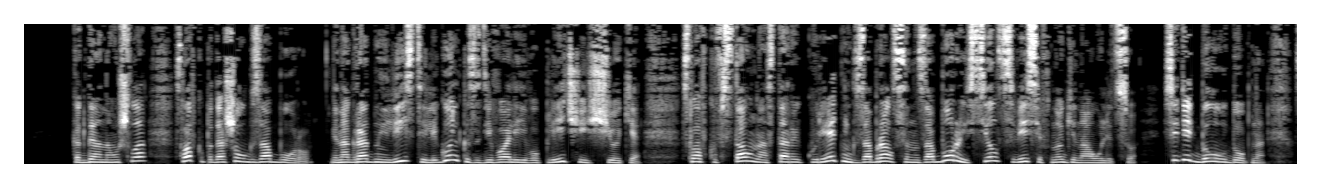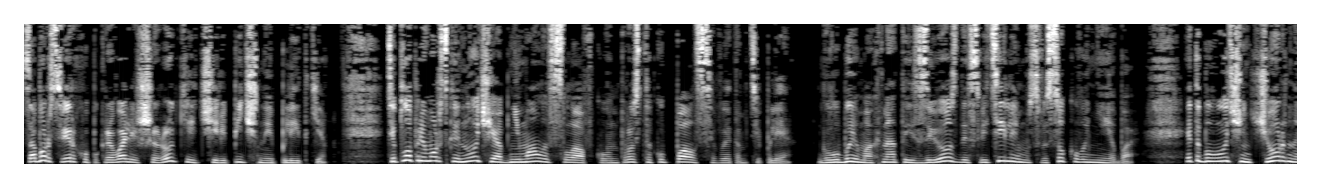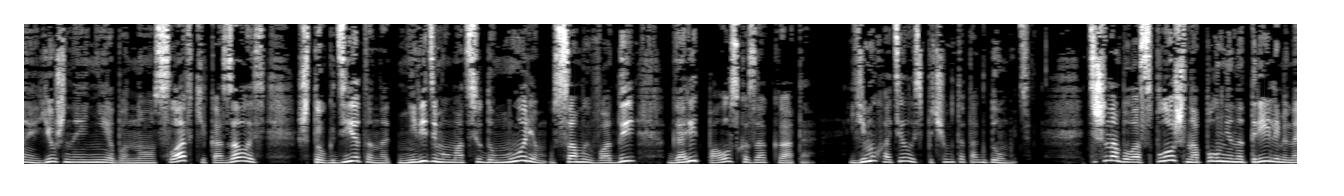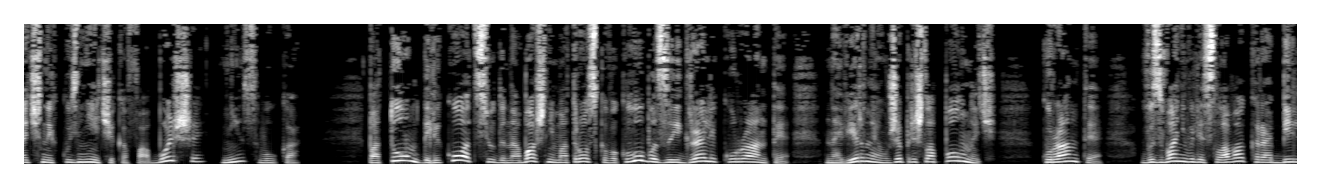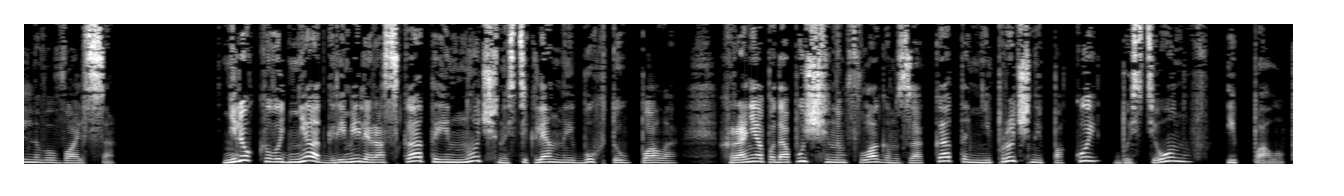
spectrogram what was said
Когда она ушла, Славка подошел к забору. Виноградные листья легонько задевали его плечи и щеки. Славка встал на старый курятник, забрался на забор и сел, свесив ноги на улицу. Сидеть было удобно. Забор сверху покрывали широкие черепичные плитки. Тепло приморской ночи обнимало Славку, он просто купался в этом тепле. Голубые мохнатые звезды светили ему с высокого неба. Это было очень черное южное небо, но Славке казалось, что где-то над невидимым отсюда морем у самой воды горит полоска заката. Ему хотелось почему-то так думать. Тишина была сплошь наполнена трелями ночных кузнечиков, а больше ни звука. Потом, далеко отсюда, на башне матросского клуба заиграли куранты. Наверное, уже пришла полночь. Куранты вызванивали слова корабельного вальса. Нелегкого дня отгремели раскаты, и ночь на стеклянные бухты упала, храня под опущенным флагом заката непрочный покой бастионов и палуб.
